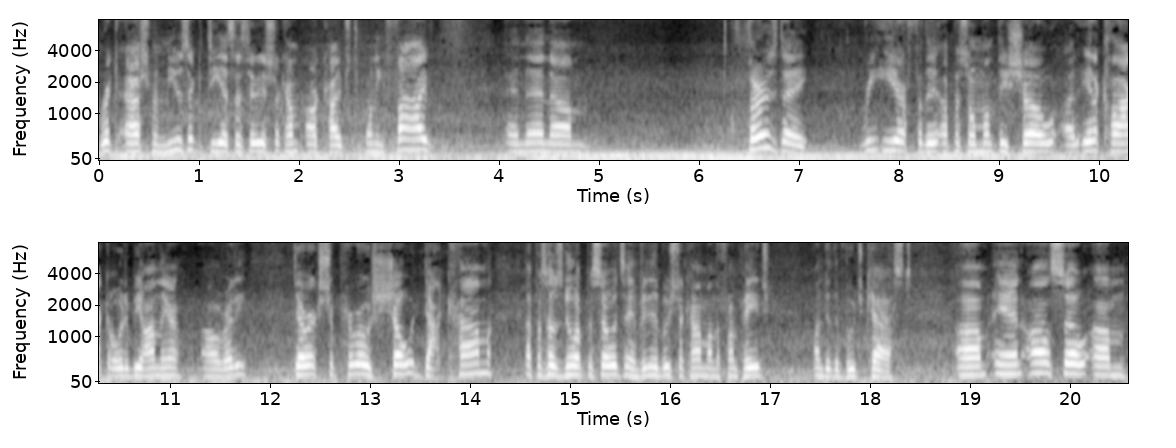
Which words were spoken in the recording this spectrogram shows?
Rick Ashman Music, DSS.com, Archives 25. And then um, Thursday, re-ear for the episode monthly show at 8 o'clock. I would be on there already. DerekShapiroShow.com. Episodes, new episodes, and VinnyTheBooch.com on the front page under the Boochcast. Um, and also, um,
